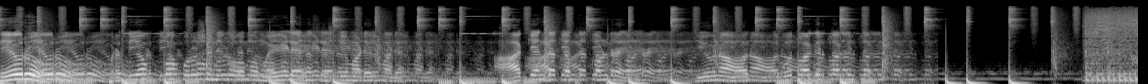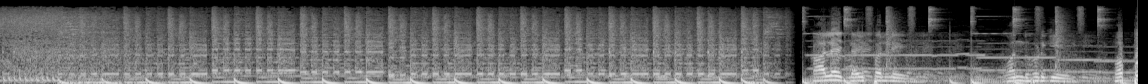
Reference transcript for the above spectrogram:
ದೇವರು ಪ್ರತಿಯೊಬ್ಬ ಪುರುಷನಿಗೂ ಒಬ್ಬ ಮಹಿಳೆಯನ್ನು ಸೃಷ್ಟಿ ಮಾಡಿರ್ತಾನೆ. ಆಕೆಯಿಂದ ತಂದುಕೊಂಡ್ರೆ ಜೀವನ ಅದ್ಭುತವಾಗಿರ್ತಾನೆ ಕಾಲೇಜ್ ಲೈಫಲ್ಲಿ ಒಂದು ಹುಡುಗಿ ಒಬ್ಬ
